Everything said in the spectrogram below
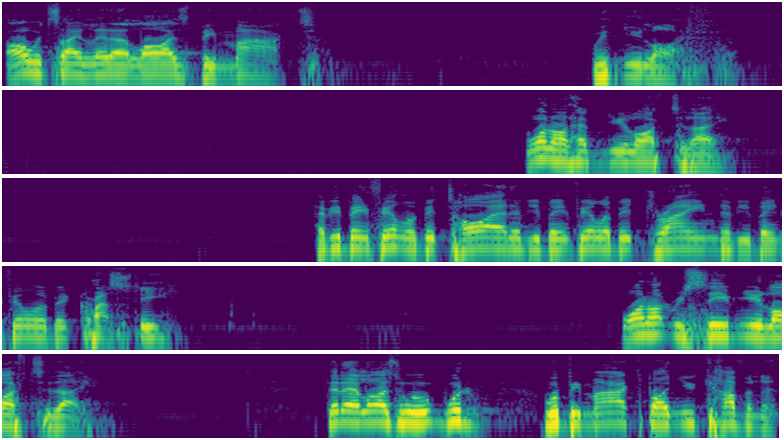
I would say let our lives be marked with new life. Why not have new life today? Have you been feeling a bit tired? Have you been feeling a bit drained? Have you been feeling a bit crusty? Why not receive new life today? That our lives would, would, would be marked by new covenant.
